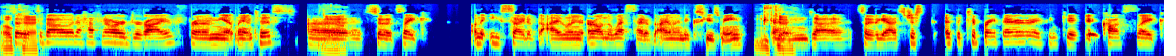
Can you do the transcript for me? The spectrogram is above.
Okay. So it's about a half an hour drive from the Atlantis. Uh, Yeah. So it's like on the east side of the island, or on the west side of the island, excuse me. Okay. And uh, so yeah, it's just at the tip right there. I think it, it costs like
